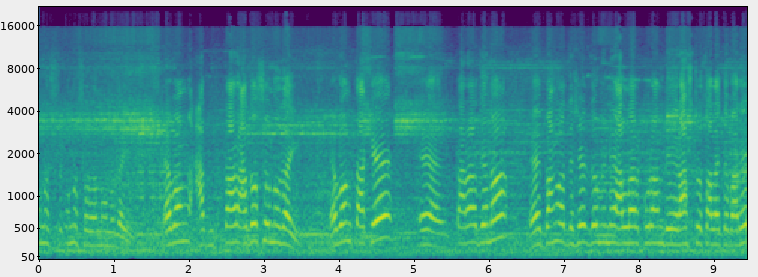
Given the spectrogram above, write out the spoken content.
অনুস- অনুসরণ অনুযায়ী এবং তার আদর্শ অনুযায়ী এবং তাকে তারা যেন বাংলাদেশের জমিনে আল্লাহর কোরআন দিয়ে রাষ্ট্র চালাতে পারে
